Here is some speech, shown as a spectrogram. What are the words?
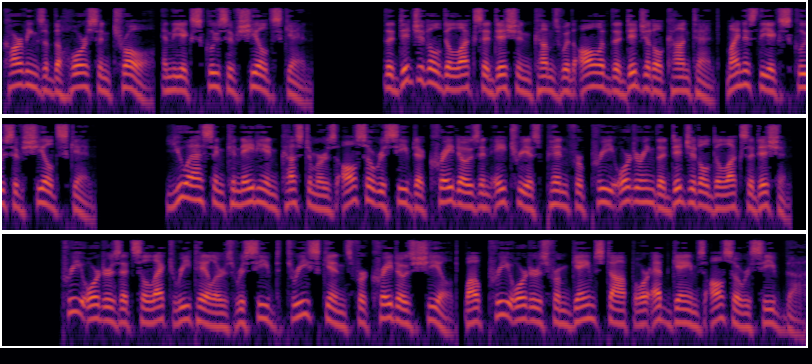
carvings of the horse and troll, and the exclusive shield skin. The Digital Deluxe Edition comes with all of the digital content, minus the exclusive Shield skin. US and Canadian customers also received a Kratos and Atreus pin for pre-ordering the Digital Deluxe Edition. Pre-orders at select retailers received three skins for Kratos' Shield, while pre-orders from GameStop or EB Games also received the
